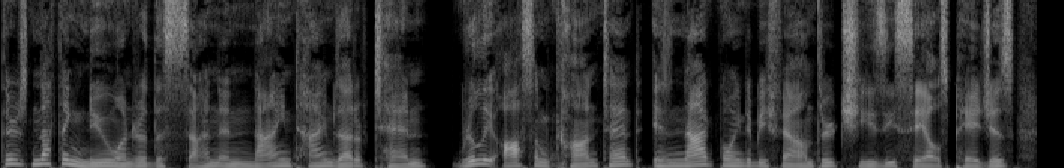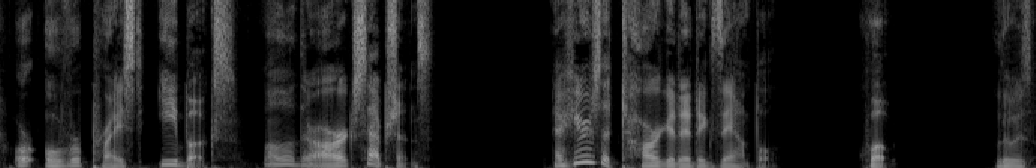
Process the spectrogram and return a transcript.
There's nothing new under the sun, and nine times out of 10, really awesome content is not going to be found through cheesy sales pages or overpriced ebooks, although there are exceptions. Now, here's a targeted example Quote, lose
